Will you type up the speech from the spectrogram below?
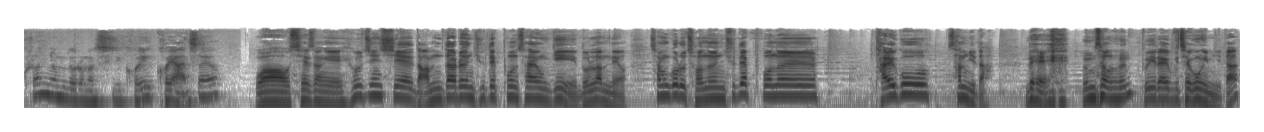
그런 용도로만 쓰지 거의 거의 안 써요. wow 세상에 효진 씨의 남다른 휴대폰 사용기 놀랍네요. 참고로 저는 휴대폰을 달고 삽니다. 네, 음성은 브이라이브 제공입니다.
